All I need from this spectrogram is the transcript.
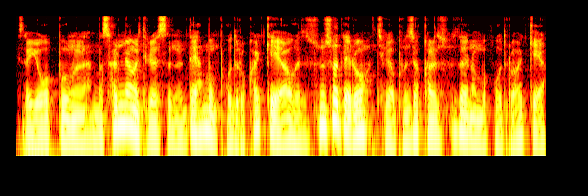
그래서 요 부분을 한번 설명을 드렸었는데 한번 보도록 할게요. 그래서 순서대로 제가 분석하는 순서대로 한번 보도록 할게요.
